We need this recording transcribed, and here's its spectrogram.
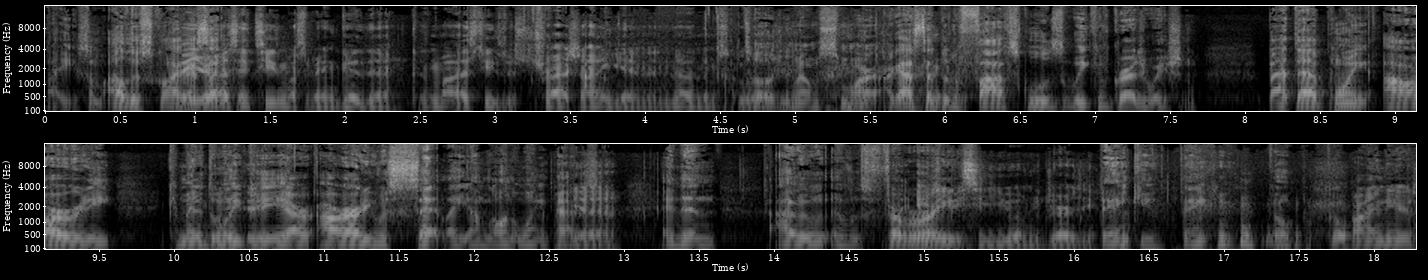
like some other school. I Man, your SATs must have been good then, because my SATs was trash. And I ain't getting into none of them schools. I told you, man. I'm smart. I got accepted to five schools the week of graduation. But at that point, I already committed to Willie Willie P. I, I already was set. Like I'm going to William Paterson. Yeah. And then I it was February. HBCU of New Jersey. Thank you, thank you. Go go Pioneers.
